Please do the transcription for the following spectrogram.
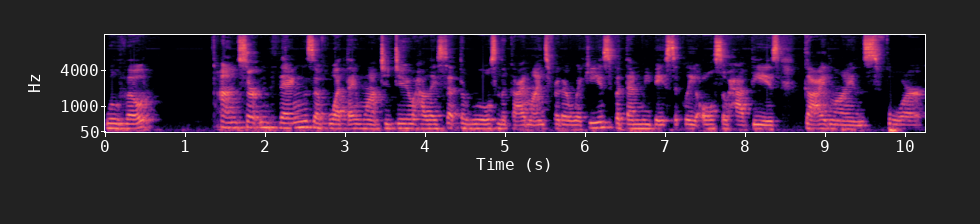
will vote on certain things of what they want to do, how they set the rules and the guidelines for their wikis. But then we basically also have these guidelines for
